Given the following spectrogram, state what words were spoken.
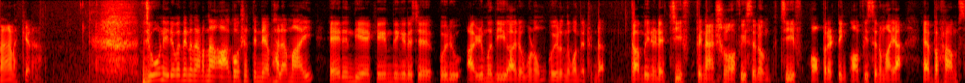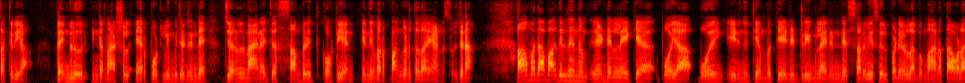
നാണക്കേടാണ്. ജൂൺ ഇരുപതിന് നടന്ന ആഘോഷത്തിന്റെ ഫലമായി എയർ ഇന്ത്യയെ കേന്ദ്രീകരിച്ച് ഒരു അഴിമതി ആരോപണവും ഉയർന്നു വന്നിട്ടുണ്ട്. കമ്പനിയുടെ ചീഫ് ഫിനാൻഷ്യൽ ഓഫീസറും ചീഫ് ഓപ്പറേറ്റിംഗ് ഓഫീസറുമായ എബ്രഹാം സക്രിയ ബംഗളൂർ ഇന്റർനാഷണൽ എയർപോർട്ട് ലിമിറ്റഡിന്റെ ജനറൽ മാനേജർ സംപ്രീത് കോട്ടിയൻ എന്നിവർ പങ്കെടുത്തതായാണ് സൂചന. അഹമ്മദാബാദിൽ നിന്നും ലണ്ടനിലേക്ക് പോയ ബോയിങ് എഴുന്നൂറ്റി എൺപത്തിയേഴ് ഡ്രീം ലൈനറിന്റെ സർവീസ് ഉൾപ്പെടെയുള്ള വിമാനത്താവള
